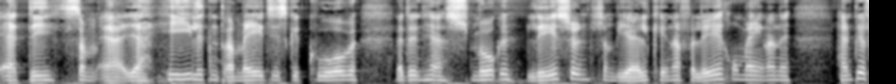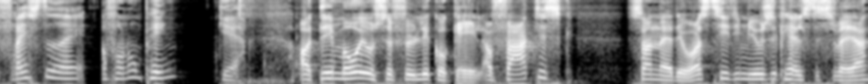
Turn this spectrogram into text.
er det, som er ja, hele den dramatiske kurve af den her smukke lægesøn, som vi alle kender fra lægeromanerne. Han bliver fristet af at få nogle penge. Ja. Og det må jo selvfølgelig gå galt. Og faktisk, sådan er det jo også tit i musicals desværre,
